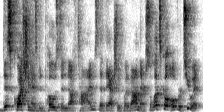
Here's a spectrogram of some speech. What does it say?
this question has been posed enough times that they actually put it on there. So let's go over to it.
